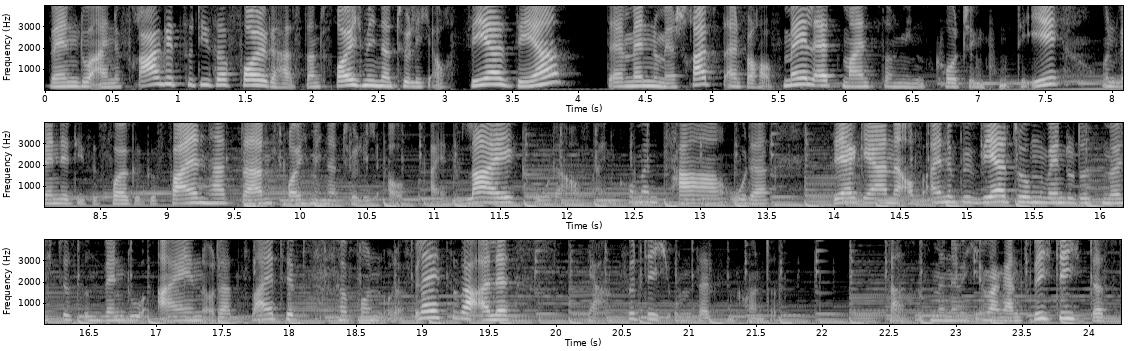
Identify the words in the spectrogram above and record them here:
Wenn du eine Frage zu dieser Folge hast, dann freue ich mich natürlich auch sehr, sehr, denn wenn du mir schreibst, einfach auf mail at mindstone-coaching.de und wenn dir diese Folge gefallen hat, dann freue ich mich natürlich auf ein Like oder auf einen Kommentar oder sehr gerne auf eine Bewertung, wenn du das möchtest und wenn du ein oder zwei Tipps davon oder vielleicht sogar alle ja, für dich umsetzen konntest. Das ist mir nämlich immer ganz wichtig, dass,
